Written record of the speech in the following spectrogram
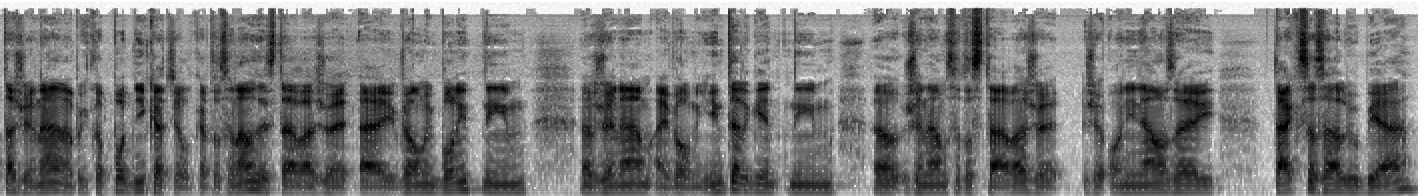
tá žena, napríklad podnikateľka, to sa naozaj stáva, že aj veľmi bonitným ženám, aj veľmi inteligentným ženám sa to stáva, že že, oni naozaj tak sa zalúbia,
